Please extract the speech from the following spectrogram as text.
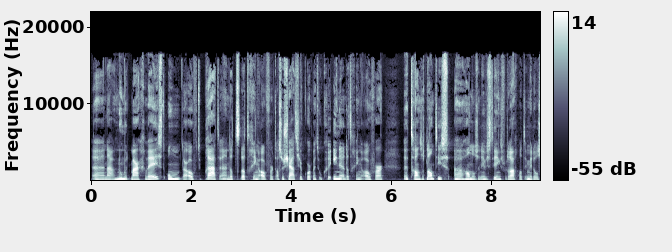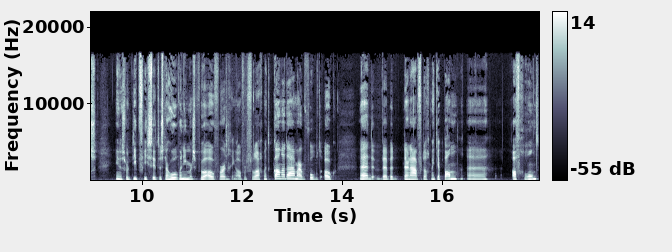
uh, nou, noem het maar geweest, om daarover te praten. En dat, dat ging over het associatieakkoord met Oekraïne, dat ging over het transatlantisch uh, handels- en investeringsverdrag, wat inmiddels in een soort diepvries zit, dus daar horen we niet meer zoveel over. Het ging over het verdrag met Canada, maar bijvoorbeeld ook, hè, we hebben daarna een verdrag met Japan uh, afgerond.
